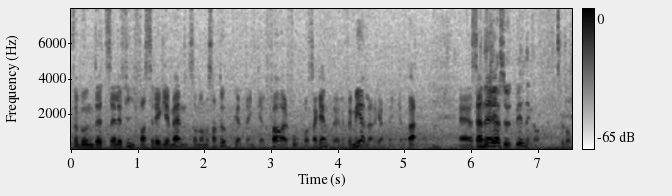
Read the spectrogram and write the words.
förbundets eller Fifas reglement som de har satt upp helt enkelt för fotbollsagenter eller förmedlare helt enkelt. Där. Mm. Sen Men det krävs det... utbildning då förstås?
